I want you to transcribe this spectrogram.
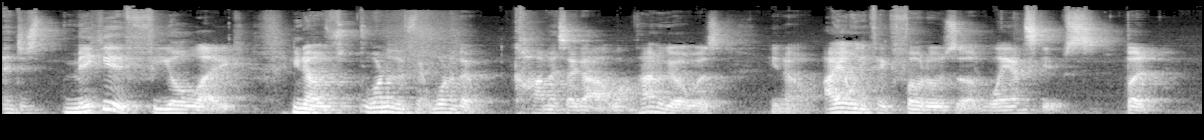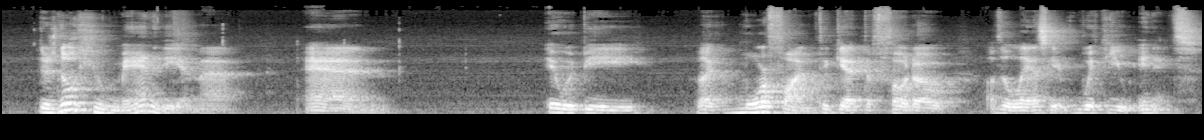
and just make it feel like you know one of the one of the comments I got a long time ago was, you know, I only take photos of landscapes, but there's no humanity in that, and it would be like more fun to get the photo of the landscape with you in it.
